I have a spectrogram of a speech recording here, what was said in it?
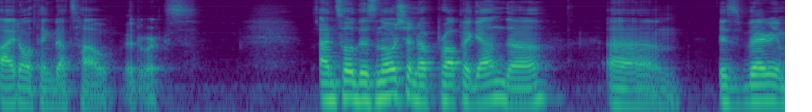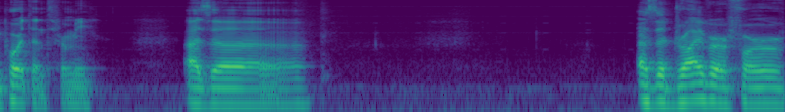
I don't think that's how it works. And so this notion of propaganda um, is very important for me as a as a driver for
